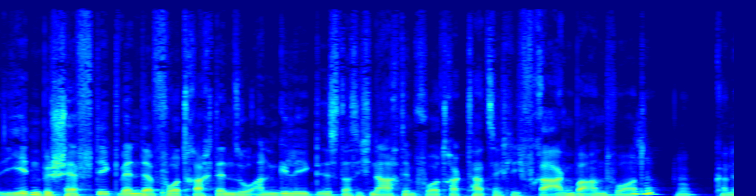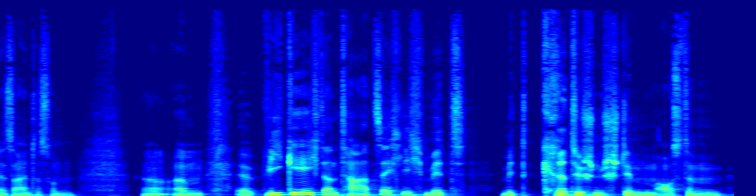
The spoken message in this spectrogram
jeden beschäftigt, wenn der Vortrag denn so angelegt ist, dass ich nach dem Vortrag tatsächlich Fragen beantworte. Mhm. Ne? Kann ja sein, dass so ein, ja, ähm, äh, wie gehe ich dann tatsächlich mit, mit kritischen Stimmen aus dem,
